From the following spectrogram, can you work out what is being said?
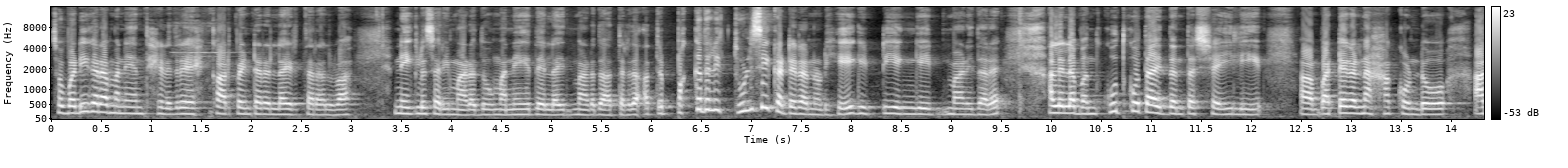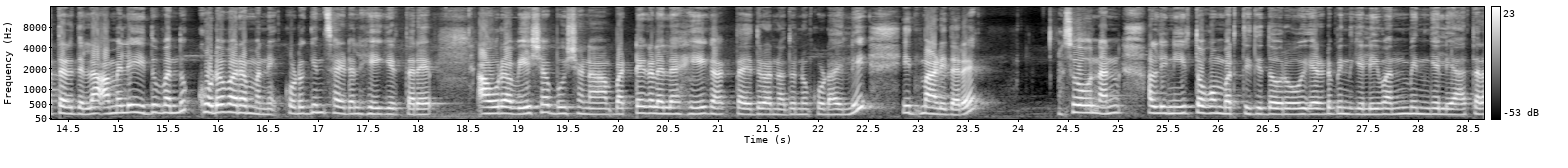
ಸೊ ಬಡಿಗರ ಮನೆ ಅಂತ ಹೇಳಿದ್ರೆ ಕಾರ್ಪೆಂಟರ್ ಎಲ್ಲ ಇರ್ತಾರಲ್ವ? ನೇಗ್ಲು ಸರಿ ಮಾಡೋದು ಮನೆಯದೆಲ್ಲ ಇದು ಮಾಡೋದು, ಆ ಥರದ ಅದ್ರ ಪಕ್ಕದಲ್ಲಿ ತುಳಸಿ ಕಟ್ಟೆನ ನೋಡಿ ಹೇಗೆ ಹೆಂಗೆ ಇದು ಮಾಡಿದ್ದಾರೆ. ಅಲ್ಲೆಲ್ಲ ಬಂದು ಕೂತ್ಕೋತಾ ಇದ್ದಂಥ ಶೈಲಿ ಬಟ್ಟೆಗಳನ್ನ ಹಾಕ್ಕೊಂಡು ಆ ಥರದ್ದೆಲ್ಲ. ಆಮೇಲೆ ಇದು ಬಂದು ಕೊಡವರ ಮನೆ, ಕೊಡಗಿನ ಸೈಡಲ್ಲಿ ಹೇಗಿರ್ತಾರೆ, ಅವರ ವೇಷಭೂಷಣ, ಬಟ್ಟೆಗಳೆಲ್ಲ ಹೇಗೆ ಆಗ್ತಾಯಿದ್ರು ಅನ್ನೋದನ್ನು ಕೂಡ ಇಲ್ಲಿ ಇದು ಮಾಡಿದ್ದಾರೆ. ಸೊ ನಾನು ಅಲ್ಲಿ ನೀರು ತೊಗೊಂಬರ್ತಿದ್ದವರು ಎರಡು ಬಿಂದಿಗೆಲಿ, ಒಂದು ಬಿಂದಿಗೆಲಿ ಆ ಥರ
